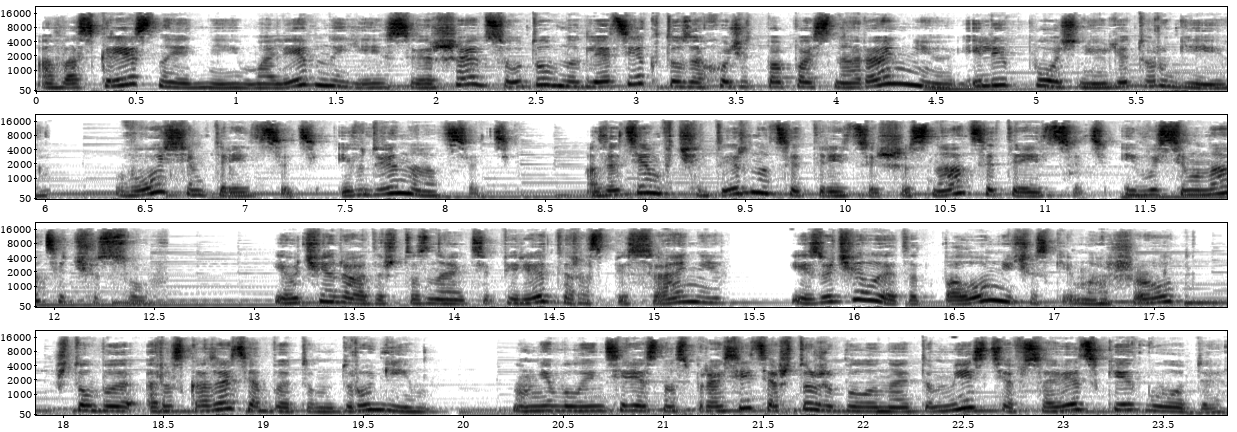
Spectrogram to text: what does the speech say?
А воскресные дни молебны ей совершаются удобно для тех, кто захочет попасть на раннюю или позднюю литургию в 8.30 и в 12 а затем в 14.30, 16.30 и 18 часов. Я очень рада, что знаю теперь это расписание и изучила этот паломнический маршрут, чтобы рассказать об этом другим. Но мне было интересно спросить, а что же было на этом месте в советские годы?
